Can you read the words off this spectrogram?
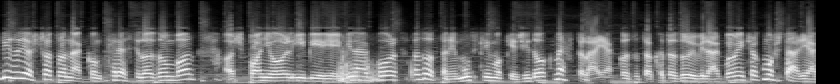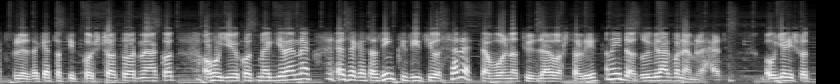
Bizonyos csatornákon keresztül azonban a spanyol, ibériai világból az ottani muszlimok és zsidók megtalálják az utakat az új világba, még csak most tárják fel ezeket a titkos csatornákat, ahogy ők ott megjelennek. Ezeket az inkvizíció szerette volna tűzzel vastalítani, de az új világban nem lehet ugyanis ott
